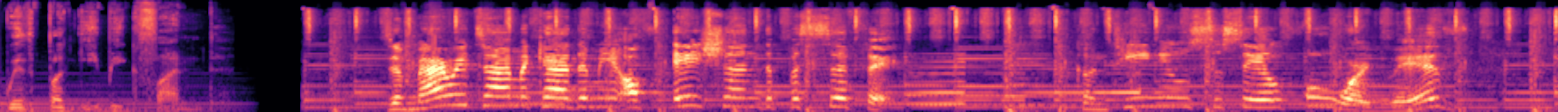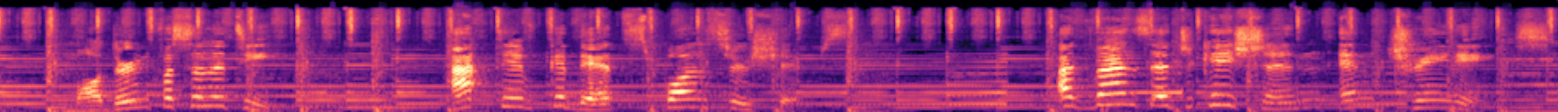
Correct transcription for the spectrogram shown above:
with Pag-ibig Fund. The Maritime Academy of Asia and the Pacific continues to sail forward with modern facility, active cadet sponsorships, advanced education and trainings,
